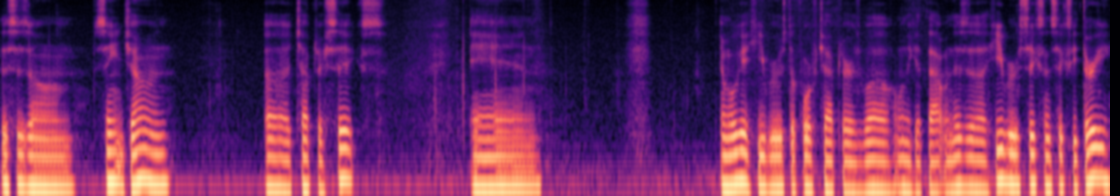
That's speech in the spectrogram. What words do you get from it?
This is um Saint John uh chapter six and and we'll get Hebrews, the fourth chapter as well. I want to get that one. This is uh, Hebrews 6 and 63.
